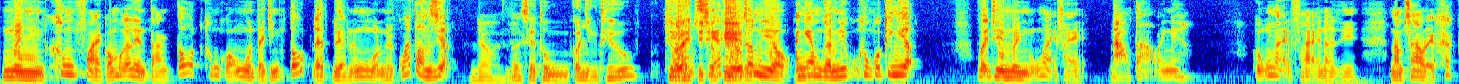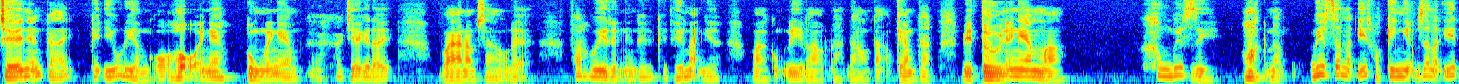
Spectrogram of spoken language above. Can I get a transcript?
mình không phải có một cái nền tảng tốt không có nguồn tài chính tốt để tuyển một người quá toàn diện. Rồi nó sẽ thung có những thiếu thiếu này, sẽ thiếu rất nhiều. Anh ừ. em gần như cũng không có kinh nghiệm vậy thì mình cũng lại phải đào tạo anh em. Cũng lại phải là gì? Làm sao để khắc chế những cái cái yếu điểm của hộ anh em, cùng anh em khắc chế cái đấy. Và làm sao để phát huy được những cái cái thế mạnh kia. Và cũng đi vào đào tạo kèm cặt vì từ những anh em mà không biết gì, hoặc là biết rất là ít, hoặc kinh nghiệm rất là ít,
